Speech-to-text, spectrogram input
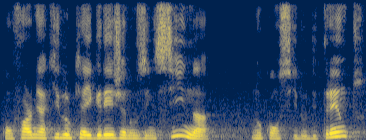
conforme aquilo que a Igreja nos ensina no Concílio de Trento,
